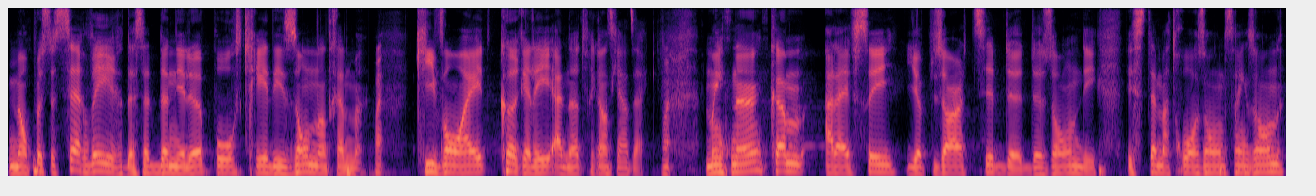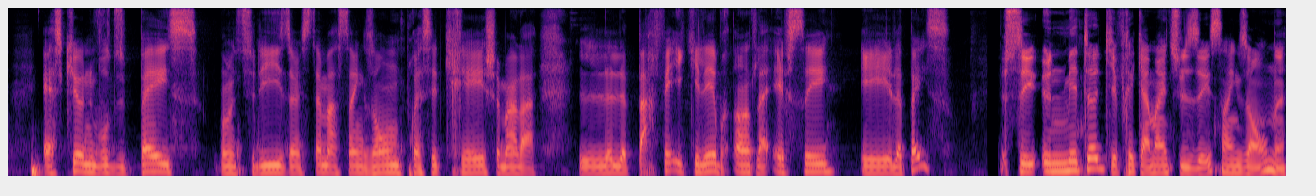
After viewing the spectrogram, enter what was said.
mais on peut se servir de cette donnée-là pour se créer des zones d'entraînement Ouais. qui vont être corrélées à notre fréquence cardiaque. Ouais. Maintenant, comme à l'AFC, il y a plusieurs types de, de zones, des, des systèmes à trois zones, cinq zones. Est-ce qu'au niveau du pace, on utilise un système à cinq zones pour essayer de créer justement la- le, le parfait équilibre entre la FC et le pace? C'est une méthode qui est fréquemment utilisée, 5 zones,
